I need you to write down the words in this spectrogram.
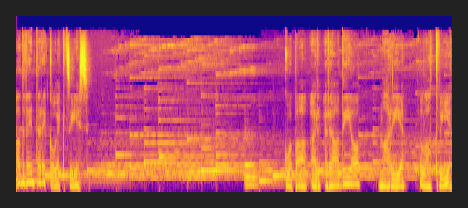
Adventa rekolekcijas kopā ar Radio Mariju Latviju.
